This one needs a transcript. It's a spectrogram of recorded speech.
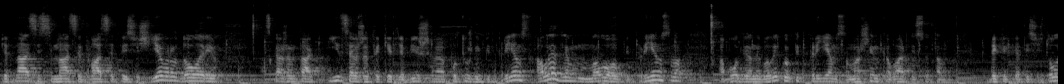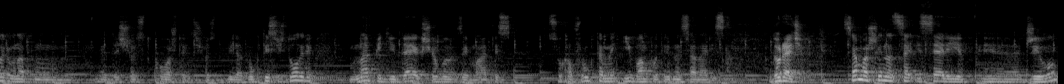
15, 17, 20 тисяч євро доларів, скажімо так, і це вже таки для більш е, потужних підприємств. Але для малого підприємства або для невеликого підприємства машинка вартістю там декілька тисяч доларів, вона там десь щось коштує щось біля двох тисяч доларів. Вона підійде, якщо ви займаєтесь сухофруктами і вам потрібна ця нарізка. До речі, ця машина це із серії е, Джило.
